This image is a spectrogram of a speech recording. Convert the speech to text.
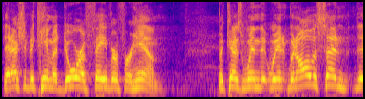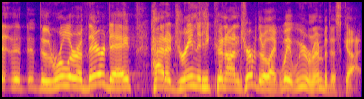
that actually became a door of favor for him. Because when, the, when, when all of a sudden the, the, the ruler of their day had a dream that he could not interpret, they're like, wait, we remember this guy.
